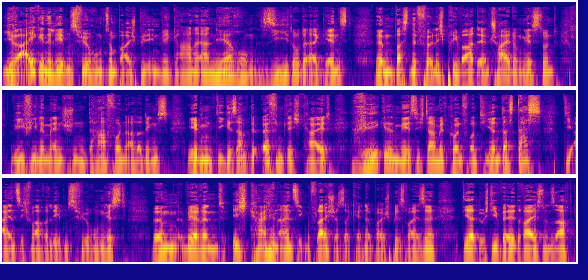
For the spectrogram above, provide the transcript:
ihre eigene Lebensführung zum Beispiel in veganer Ernährung sieht oder ergänzt, ähm, was eine völlig private Entscheidung ist und wie viele Menschen davon allerdings eben die gesamte Öffentlichkeit regelmäßig damit konfrontieren, dass das die einzig wahre Lebensführung ist, ähm, während ich keinen einzigen Fleischesser kenne beispielsweise, der durch die Welt reist und sagt,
